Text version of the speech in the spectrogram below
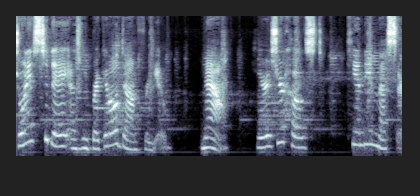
Join us today as we break it all down for you. Now, here is your host, Candy Messer.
